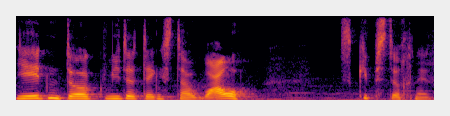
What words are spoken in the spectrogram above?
jeden Tag wieder denkst du, wow, das gibt's doch nicht.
